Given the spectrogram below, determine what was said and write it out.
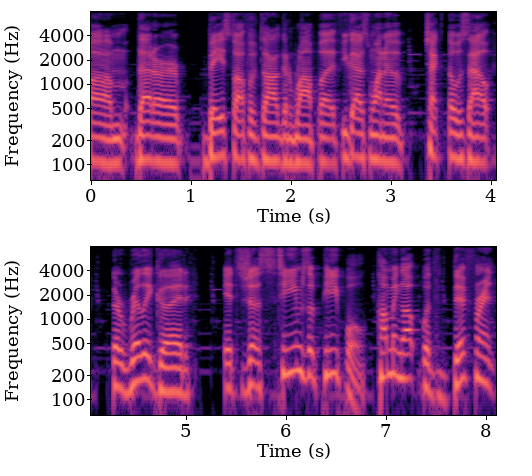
um, that are based off of Danganronpa. If you guys want to check those out, they're really good. It's just teams of people coming up with different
